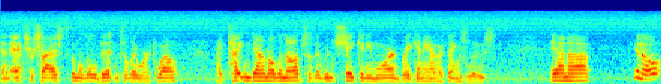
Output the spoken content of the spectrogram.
and exercised them a little bit until they worked well. I tightened down all the knobs so they wouldn't shake anymore and break any other things loose. And, uh, you know,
